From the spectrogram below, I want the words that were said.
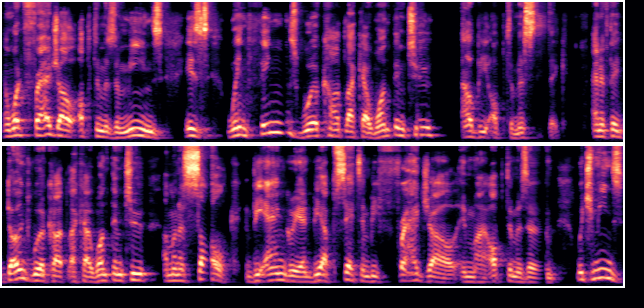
And what fragile optimism means is when things work out like I want them to, I'll be optimistic. And if they don't work out like I want them to, I'm going to sulk and be angry and be upset and be fragile in my optimism, which means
